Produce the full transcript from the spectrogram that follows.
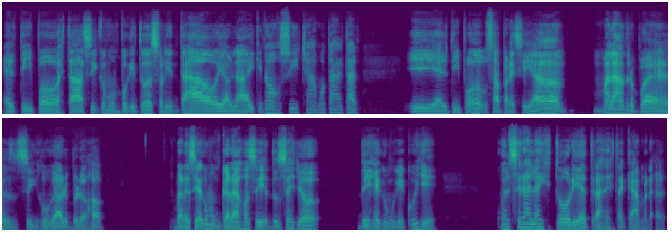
El tipo estaba así como un poquito desorientado y hablaba y que no, sí, chamo, tal, tal. Y el tipo, o sea, parecía un malandro, pues, sin juzgar, pero parecía como un carajo así. Entonces yo dije como que, oye, ¿cuál será la historia detrás de esta cámara?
